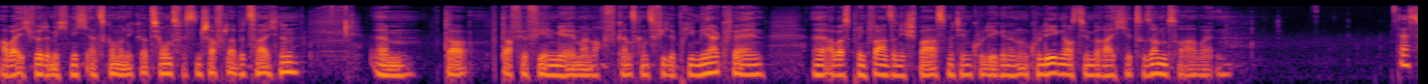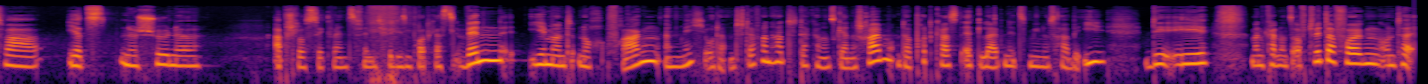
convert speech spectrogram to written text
aber ich würde mich nicht als Kommunikationswissenschaftler bezeichnen. Ähm, da, dafür fehlen mir immer noch ganz, ganz viele Primärquellen, äh, aber es bringt wahnsinnig Spaß, mit den Kolleginnen und Kollegen aus dem Bereich hier zusammenzuarbeiten. Das war jetzt eine schöne Abschlusssequenz, finde ich, für diesen Podcast. Wenn jemand noch Fragen an mich oder an Stefan hat, der kann uns gerne schreiben unter podcast.leibniz-hbi.de. Man kann uns auf Twitter folgen unter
